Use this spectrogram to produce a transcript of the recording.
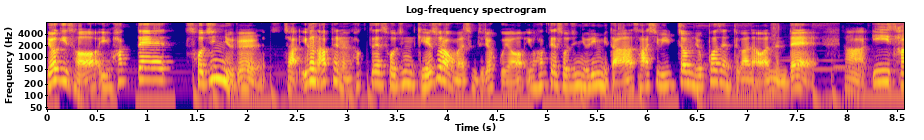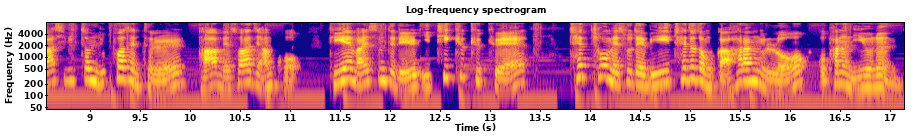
여기서 이 확대 소진율을 자, 이건 앞에는 확대 소진 개수라고 말씀드렸고요. 이 확대 소진율입니다. 42.6%가 나왔는데 자, 이 42.6%를 다 매수하지 않고 뒤에 말씀드릴 이 TQQQ의 최초 매수 대비 최저정가 하락률로 곱하는 이유는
